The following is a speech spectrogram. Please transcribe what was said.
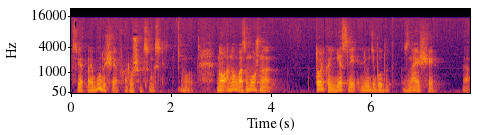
в светлое будущее в хорошем смысле. Вот. Но оно возможно только если люди будут знающие да,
